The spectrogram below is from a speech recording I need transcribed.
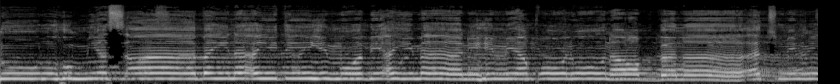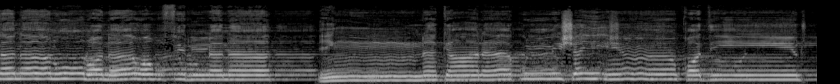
نورهم يسعى بين أيديهم وبأيمانهم يقولون ربنا أتمم لنا نورنا واغفر لنا إنك على كل شيء قدير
